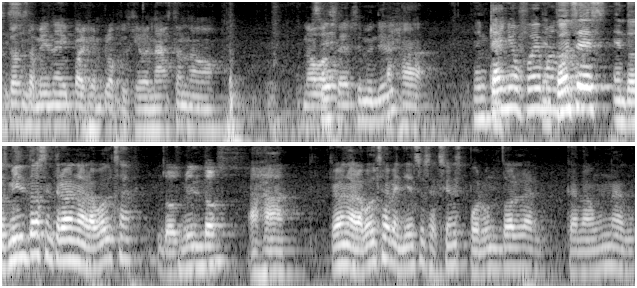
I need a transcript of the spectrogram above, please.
Entonces sí. también ahí, por ejemplo, pues dijeron, ah, esto no, no va Sí. a ser, ¿sí me entiendes? Ajá. ¿En qué año fue Entonces, en 2002 entraron a la bolsa. 2002. Ajá. Entraron a la bolsa, vendían sus acciones por un dólar cada una, güey.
